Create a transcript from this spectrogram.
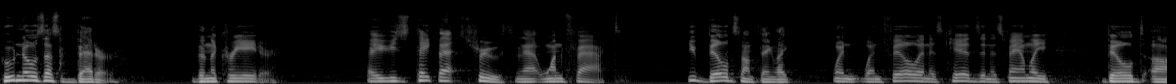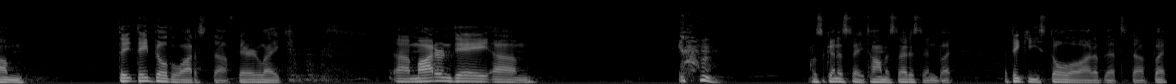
Who knows us better than the Creator? If you just take that truth and that one fact, you build something like when, when Phil and his kids and his family build, um, they, they build a lot of stuff. They're like, uh, modern day, um, I was going to say Thomas Edison, but I think he stole a lot of that stuff. But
